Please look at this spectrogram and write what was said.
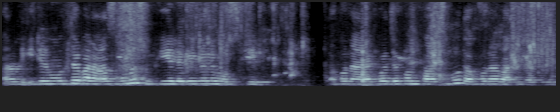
কারণ ইটের মধ্যে আবার আঁশগুলো শুকিয়ে লেগে গেলে মুশকিল। তখন আরেকবার যখন বাঁচবো তখন আর বাঁচা যাবে না।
